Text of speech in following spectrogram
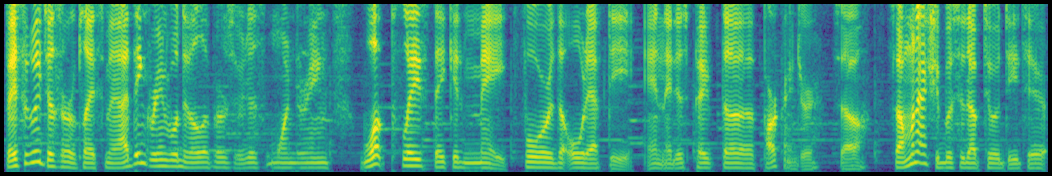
basically just a replacement. I think Greenville developers were just wondering what place they could make for the old FD, and they just picked the Park Ranger. So, so I'm gonna actually boost it up to a D tier.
